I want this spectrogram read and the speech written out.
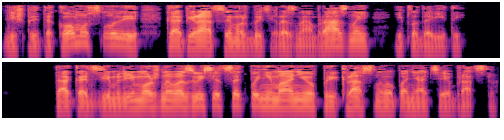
Лишь при таком условии кооперация может быть разнообразной и плодовитой. Так от земли можно возвыситься к пониманию прекрасного понятия братства.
